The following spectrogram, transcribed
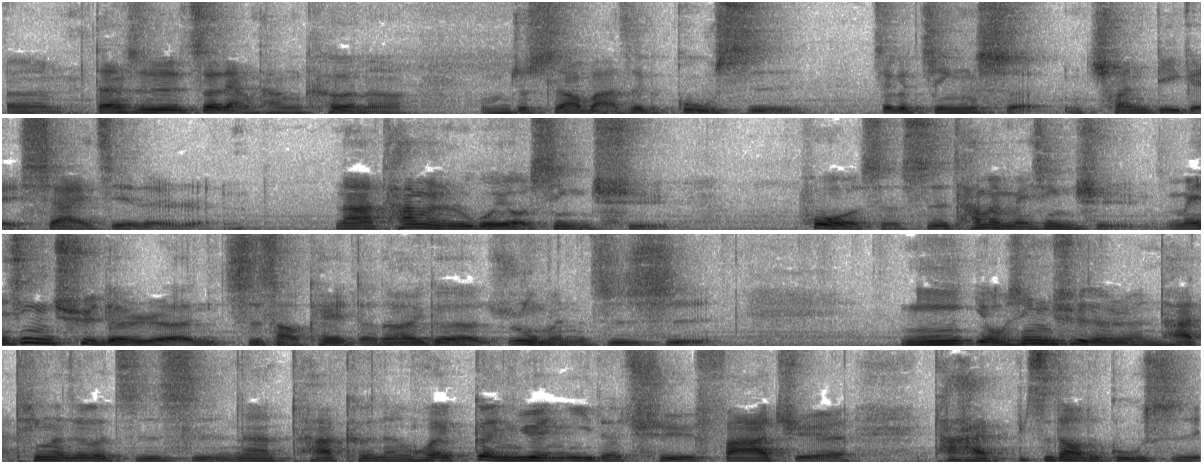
嗯，但是这两堂课呢，我们就是要把这个故事、这个精神传递给下一届的人。那他们如果有兴趣，或者是他们没兴趣，没兴趣的人至少可以得到一个入门的知识。你有兴趣的人，他听了这个知识，那他可能会更愿意的去发掘。他还不知道的故事，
